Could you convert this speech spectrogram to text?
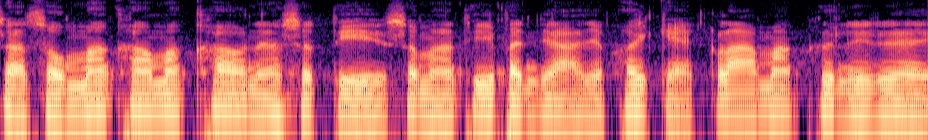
สะสมมากเข้ามากเข้านะสติสมาธิปัญญาจะค่อยแก่กล้ามากขึ้นเรื่อย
